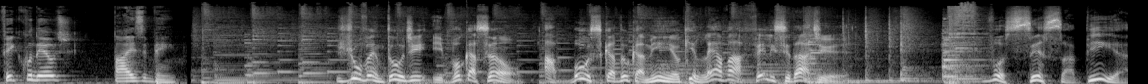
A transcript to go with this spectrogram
Fique com Deus, paz e bem. Juventude e vocação a busca do caminho que leva à felicidade. Você sabia?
